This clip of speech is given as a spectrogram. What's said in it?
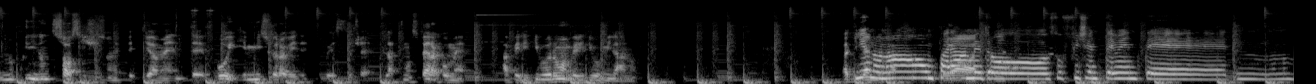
non- quindi non so se ci sono effettivamente. Voi che misura avete di questo? Cioè, l'atmosfera com'è? Aperitivo Roma, aperitivo Milano? Io non ho un parametro sufficientemente mm,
